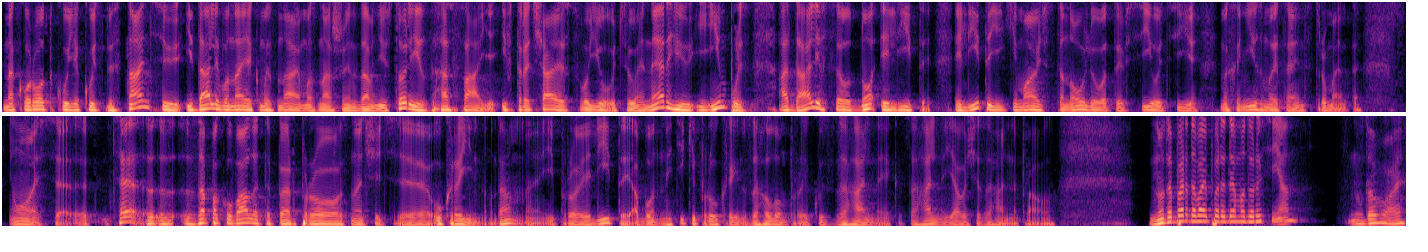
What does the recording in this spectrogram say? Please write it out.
на коротку якусь дистанцію, і далі вона, як ми знаємо з нашої недавньої історії, згасає і втрачає свою цю енергію і імпульс. А далі все одно еліти, еліти, які мають встановлювати всі оці механізми та інструменти. Ось е, це запакували тепер про, значить, е, Україну, да? і про еліти, або не тільки про Україну, загалом про якусь загальне, як загальне явище, загальне правило. Ну, тепер давай перейдемо до росіян. Ну, давай.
